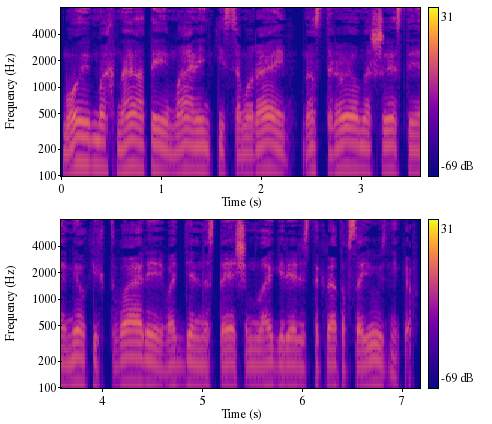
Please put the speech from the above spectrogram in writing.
Мой мохнатый маленький самурай настроил нашествие мелких тварей в отдельно стоящем лагере аристократов-союзников.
